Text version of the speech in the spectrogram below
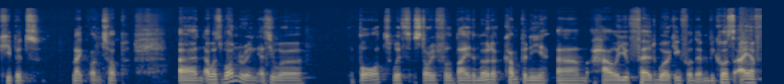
keep it like on top. And I was wondering, as you were bought with Storyful by the Murdoch company, um, how you felt working for them. Because I have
